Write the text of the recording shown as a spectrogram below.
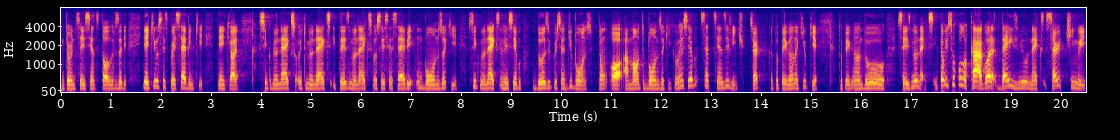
em torno de 600 dólares ali. E aqui vocês percebem que tem aqui, olha, 5 mil NEX, 8 mil NEX e 13 mil NEX, vocês recebem um bônus aqui. 5 mil NEX eu recebo 12% de bônus. Então, ó, amount bônus aqui que eu recebo, 720, certo? Eu estou pegando aqui o que? Estou pegando 6 mil NEX. Então, e se eu colocar agora 10 mil NEX certinho aí?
